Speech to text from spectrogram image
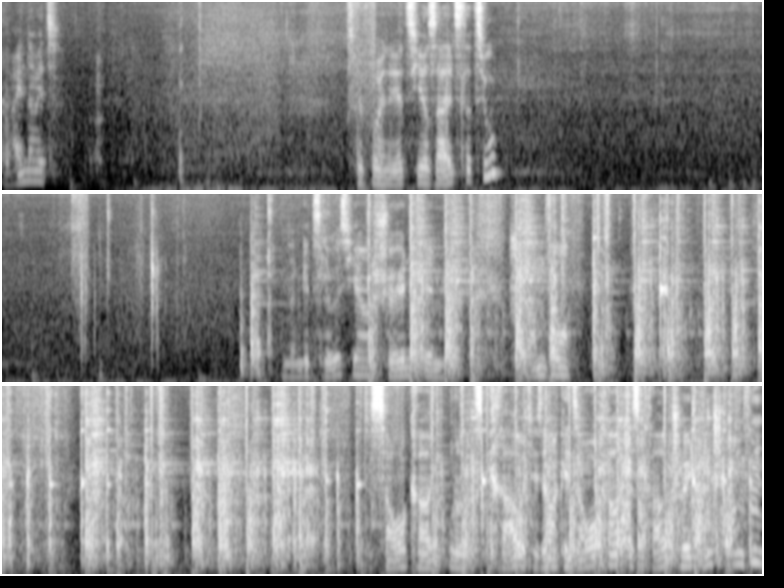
Rein damit. So Freunde, jetzt hier Salz dazu. Dann geht's los hier schön mit dem Stampfer. Das Sauerkraut oder das Kraut, ich sage mal kein Sauerkraut, das Kraut schön anstampfen.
